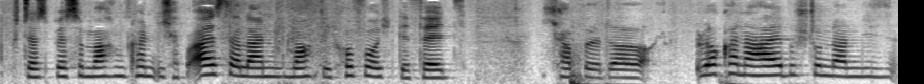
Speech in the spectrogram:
ob ich das besser machen können. Ich habe alles alleine gemacht. Ich hoffe, euch gefällt. Ich habe da locker eine halbe Stunde an diese,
